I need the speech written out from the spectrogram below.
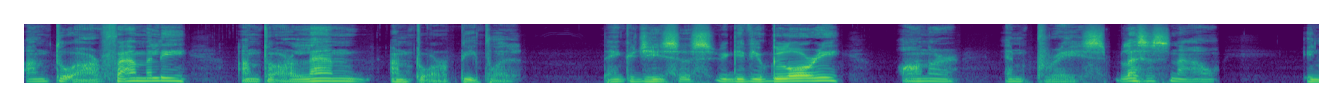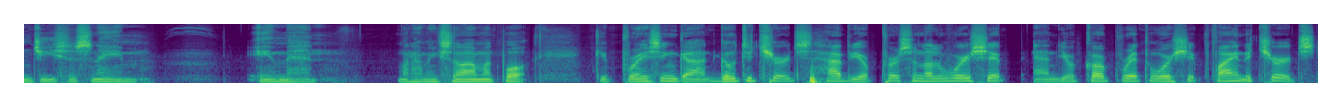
unto our family, unto our land, unto our people. Thank you, Jesus. We give you glory, honor, and praise. Bless us now. In Jesus' name, Amen. Maraming salamat po. Keep praising God. Go to church, have your personal worship and your corporate worship. Find a church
